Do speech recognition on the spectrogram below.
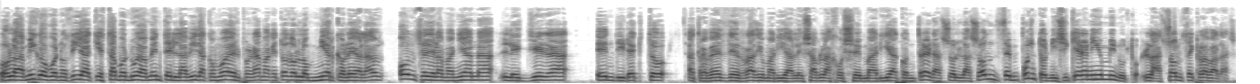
Hola amigos, buenos días. Aquí estamos nuevamente en La Vida como es, el programa que todos los miércoles a las 11 de la mañana les llega en directo a través de Radio María. Les habla José María Contreras. Son las 11 en punto, ni siquiera ni un minuto, las 11 clavadas.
